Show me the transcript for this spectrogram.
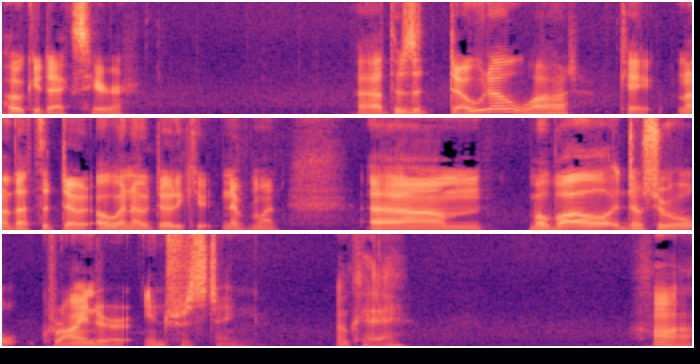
Pokedex here. Uh, there's a Dodo. What? Okay, no, that's a Dodo. Oh, no, Dodo Never mind. Um, mobile industrial grinder. Interesting. Okay. Huh.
